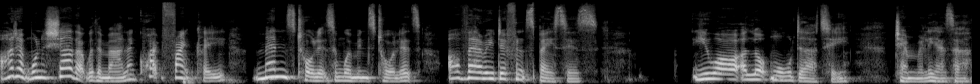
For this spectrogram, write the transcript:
I don't want to share that with a man. And quite frankly, men's toilets and women's toilets are very different spaces. You are a lot more dirty, generally, as a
